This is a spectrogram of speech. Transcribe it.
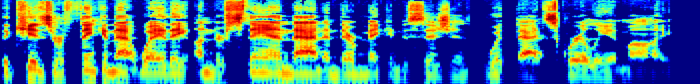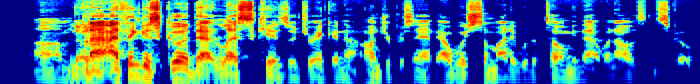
the kids are thinking that way, they understand that, and they're making decisions with that squarely in mind. Um, no. But I, I, think it's good that less kids are drinking 100%. I wish somebody would have told me that when I was in school.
